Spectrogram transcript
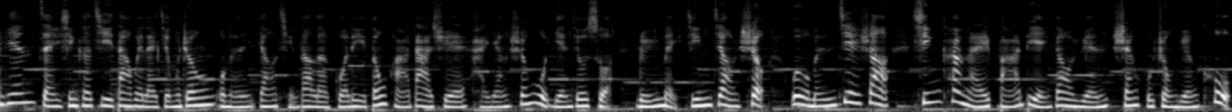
今天在新科技大未来节目中，我们邀请到了国立东华大学海洋生物研究所吕美金教授，为我们介绍新抗癌靶点药源珊瑚种源库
